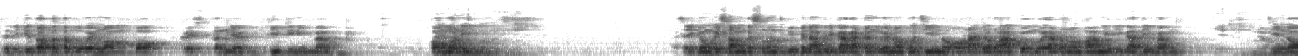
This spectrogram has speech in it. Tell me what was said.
Jadi kita tetap luwih nompo Kristen Yahudi tinimbang komunis. Saya kira Islam keselan dipimpin Amerika kadang luwih nompo Cina, nak cara agama ya ada nompo Amerika timbang Cina,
